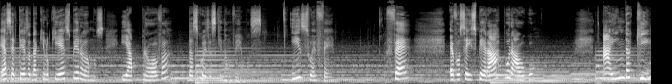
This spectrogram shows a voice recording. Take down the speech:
é a certeza daquilo que esperamos e a prova das coisas que não vemos. Isso é fé. Fé é você esperar por algo, ainda que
